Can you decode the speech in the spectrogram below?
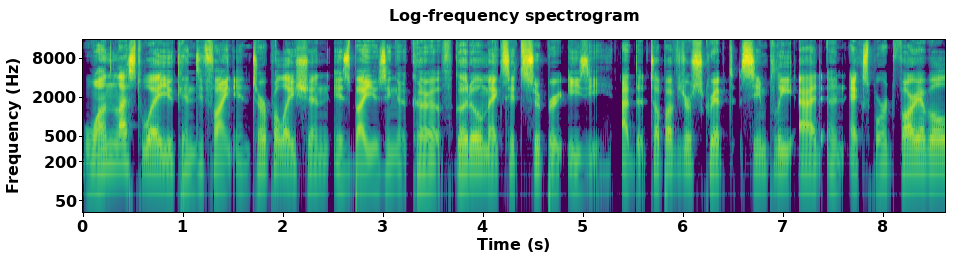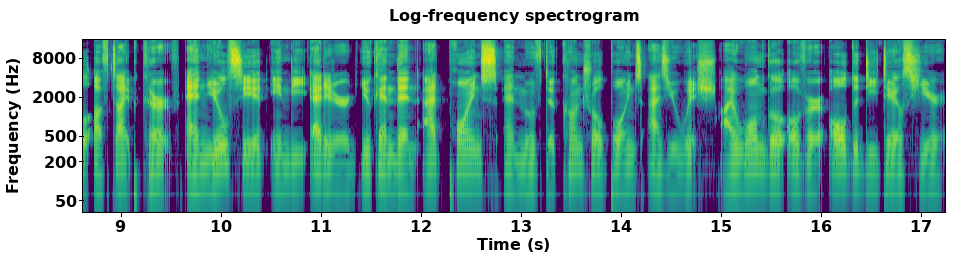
One last way you can define interpolation is by using a curve. Godot makes it super easy. At the top of your script, simply add an export variable of type curve, and you'll see it in the editor. You can then add points and move the control points as you wish. I won't go over all the details here,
